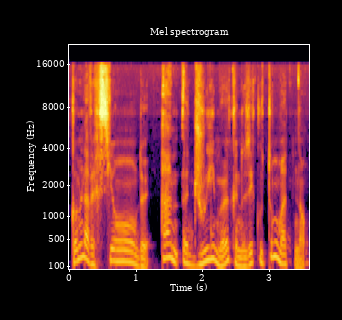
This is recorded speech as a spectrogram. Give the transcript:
comme la version de I'm a Dreamer que nous écoutons maintenant.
